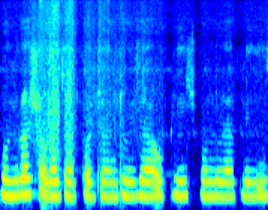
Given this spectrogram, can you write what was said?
বন্ধুরা সবাই ঝটপট জয়েন্ট হয়ে যাও প্লিজ বন্ধুরা please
